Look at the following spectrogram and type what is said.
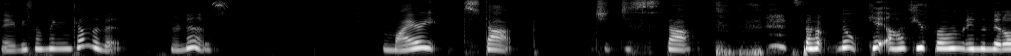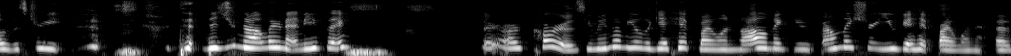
maybe something can come of it. Who knows? Why are you stop? J- just stop. stop. No, get off your phone in the middle of the street. Did you not learn anything? there are cars. You may not be able to get hit by one, but I'll make you. I'll make sure you get hit by one, uh,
